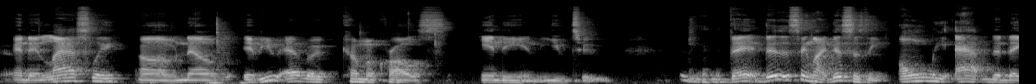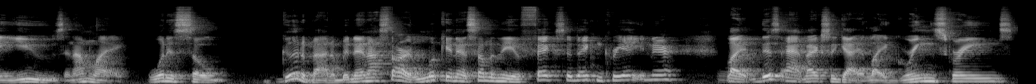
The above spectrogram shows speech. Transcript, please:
Yeah. And then lastly, um, now if you ever come across Indian YouTube, they this seem like this is the only app that they use, and I'm like, what is so good about it? But then I started looking at some of the effects that they can create in there. Like this app actually got like green screens.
